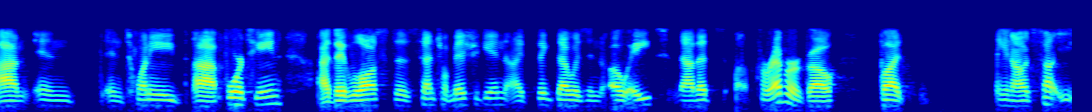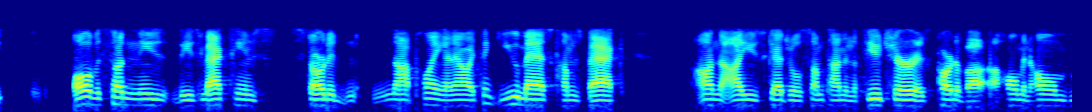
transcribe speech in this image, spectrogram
um, in in 2014. Uh, they lost to Central Michigan. I think that was in 08. Now that's forever ago, but you know it's all of a sudden these these MAC teams started not playing. And now I think UMass comes back on the IU schedule sometime in the future as part of a, a home and home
